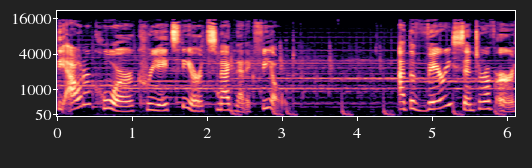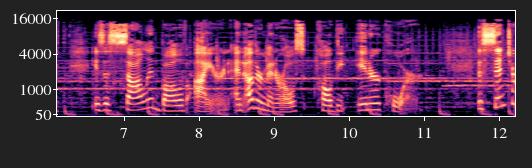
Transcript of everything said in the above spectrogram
The outer core creates the Earth's magnetic field. At the very center of Earth is a solid ball of iron and other minerals called the inner core. The center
